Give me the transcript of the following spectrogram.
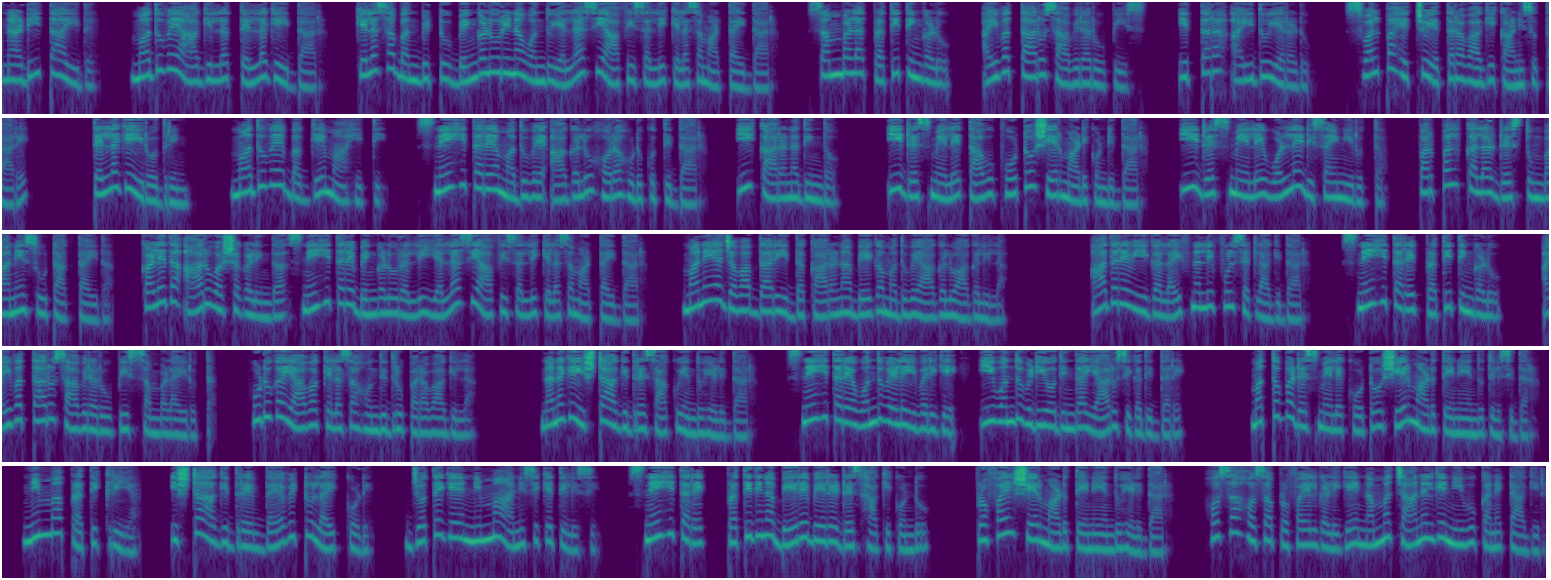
ನಡೀತಾ ಇದೆ. ಮದುವೆ ಆಗಿಲ್ಲ, ತೆಳ್ಳಗೆ ಇದ್ದಾರ್. ಕೆಲಸ ಬಂದ್ಬಿಟ್ಟು ಬೆಂಗಳೂರಿನ ಒಂದು ಎಲ್ಐಸಿ ಆಫೀಸಲ್ಲಿ ಕೆಲಸ ಮಾಡ್ತಾ ಇದ್ದಾರ್. ಸಂಬಳ ಪ್ರತಿ ತಿಂಗಳು ಐವತ್ತಾರು ಸಾವಿರ ರೂಪೀಸ್. ಇತ್ತರ ಐದು ಎರಡು. ಸ್ವಲ್ಪ ಹೆಚ್ಚು ಎತ್ತರವಾಗಿ ಕಾಣಿಸುತ್ತಾರೆ. ತೆಲ್ಲಗೆ ಇರೋದ್ರಿನ್. ಮದುವೆ ಬಗ್ಗೆ ಮಾಹಿತಿ. ಸ್ನೇಹಿತರೆ, ಮದುವೆ ಆಗಲು ಹೊರ ಹುಡುಕುತ್ತಿದ್ದಾರ್. ಈ ಕಾರಣದಿಂದ ಈ ಡ್ರೆಸ್ ಮೇಲೆ ತಾವು ಫೋಟೋ ಶೇರ್ ಮಾಡಿಕೊಂಡಿದ್ದಾರ್. ಈ ಡ್ರೆಸ್ ಮೇಲೆ ಒಳ್ಳೆ ಡಿಸೈನ್ ಇರುತ್ತ. ಪರ್ಪಲ್ ಕಲರ್ ಡ್ರೆಸ್ ತುಂಬಾನೇ ಸೂಟ್ ಆಗ್ತಾ ಇದೆ. ಕಳೆದ ಆರು ವರ್ಷಗಳಿಂದ ಸ್ನೇಹಿತರೆ ಬೆಂಗಳೂರಲ್ಲಿ ಎಲ್ಲಾಸಿ ಆಫೀಸಲ್ಲಿ ಕೆಲಸ ಮಾಡ್ತಾ ಇದ್ದಾರ್. ಮನೆಯ ಜವಾಬ್ದಾರಿ ಇದ್ದ ಕಾರಣ ಬೇಗ ಮದುವೆ ಆಗಲು ಆಗಲಿಲ್ಲ. ಆದರೆ ಈಗ ಲೈಫ್ನಲ್ಲಿ ಫುಲ್ ಸೆಟ್ಲ್ ಆಗಿದ್ದಾರ್. ಸ್ನೇಹಿತರೆ, ಪ್ರತಿ ತಿಂಗಳು ಐವತ್ತಾರು ಸಾವಿರ ರೂಪೀಸ್ ಸಂಬಳ ಇರುತ್ತ. ಹುಡುಗ ಯಾವ ಕೆಲಸ ಹೊಂದಿದ್ರೂ ಪರವಾಗಿಲ್ಲ. ನನಗೆ ಇಷ್ಟ ಆಗಿದ್ರೆ ಸಾಕು ಎಂದು ಹೇಳಿದ್ದಾರೆ. ಸ್ನೇಹಿತರೆ, ಒಂದು ವೇಳೆ ಇವರಿಗೆ ಈ ಒಂದು ವಿಡಿಯೋದಿಂದ ಯಾರು ಸಿಗದಿದ್ದರೆ ಮತ್ತೊಬ್ಬ ಡ್ರೆಸ್ ಮೇಲೆ ಫೋಟೋ ಶೇರ್ ಮಾಡುತ್ತೇನೆ ಎಂದು ತಿಳಿಸಿದ್ದಾರೆ. ನಿಮ್ಮ ಪ್ರತಿಕ್ರಿಯೆ. ಇಷ್ಟ ಆಗಿದ್ರೆ ದಯವಿಟ್ಟು ಲೈಕ್ ಕೊಡಿ. ಜೊತೆಗೆ ನಿಮ್ಮ ಅನಿಸಿಕೆ ತಿಳಿಸಿ. ಸ್ನೇಹಿತರೆ, ಪ್ರತಿದಿನ ಬೇರೆ ಬೇರೆ ಡ್ರೆಸ್ ಹಾಕಿಕೊಂಡು ಪ್ರೊಫೈಲ್ ಶೇರ್ ಮಾಡುತ್ತೇನೆ ಎಂದು ಹೇಳಿದ್ದಾರೆ. ಹೊಸ ಹೊಸ ಪ್ರೊಫೈಲ್ಗಳಿಗೆ ನಮ್ಮ ಚಾನೆಲ್ಗೆ ನೀವು ಕನೆಕ್ಟ್ ಆಗಿರ್.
